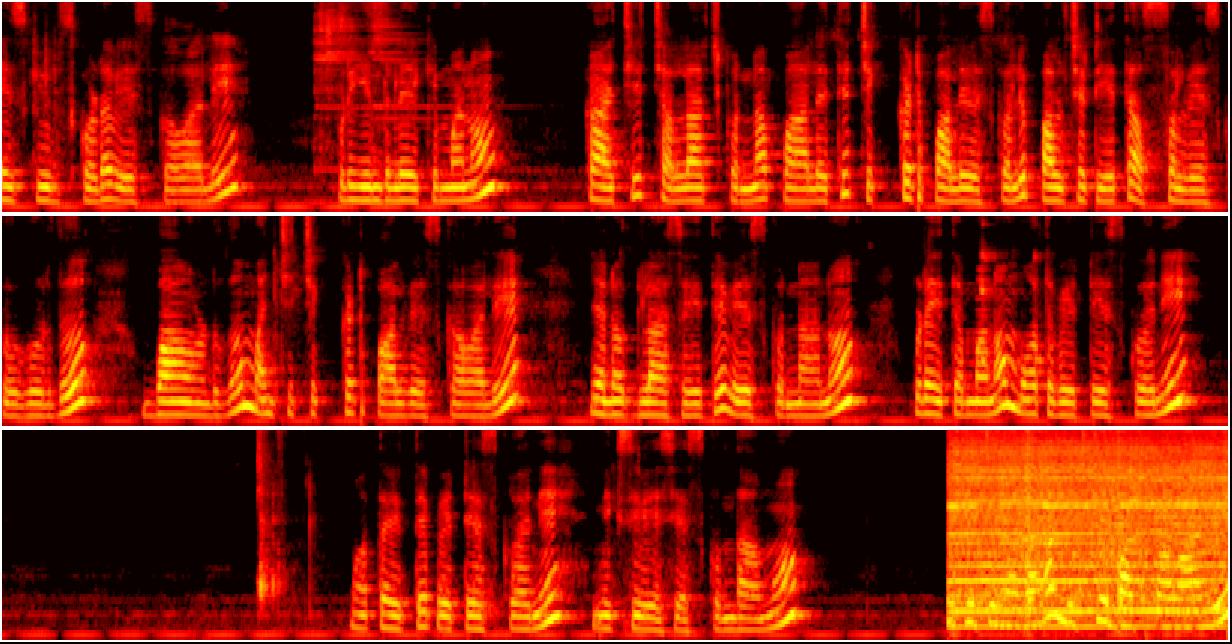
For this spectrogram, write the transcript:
ఐస్ క్యూబ్స్ కూడా వేసుకోవాలి. ఇప్పుడు ఇందులోకి మనం కాచి చల్లార్చుకున్న పాలైతే చిక్కటి పాలు వేసుకోవాలి. పల్చటి అయితే అస్సలు వేసుకోకూడదు. బాగుండదు. మంచి చిక్కటి పాలు వేసుకోవాలి. నేను ఒక గ్లాస్ అయితే వేసుకున్నాను. ఇప్పుడైతే మనం మూత పెట్టేసుకొని మూత అయితే పెట్టేసుకొని మిక్సీ వేసేసుకుందాము. మిక్సీ పట్టుకోవాలి.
